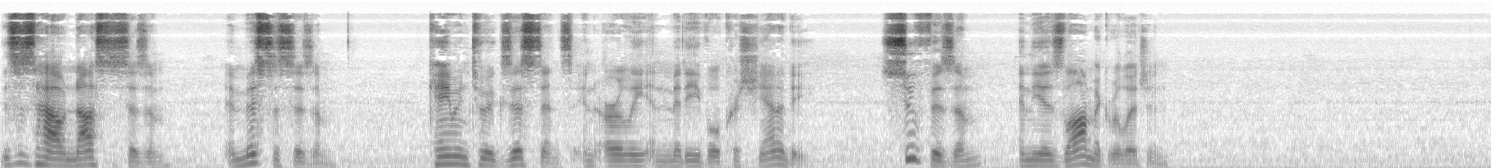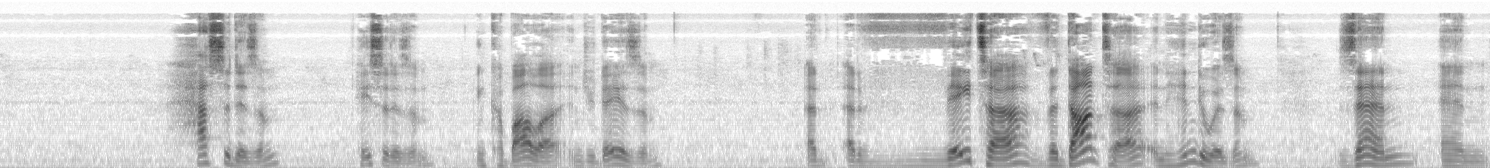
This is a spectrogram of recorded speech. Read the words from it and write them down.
This is how Gnosticism and mysticism came into existence in early and medieval Christianity, Sufism in the Islamic religion, Hasidism, Hasidism in Kabbalah in Judaism, Advaita Vedanta in Hinduism, Zen and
